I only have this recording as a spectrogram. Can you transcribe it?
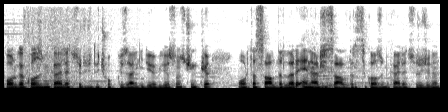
Korga kozmik alet sürücü de çok güzel gidiyor biliyorsunuz. Çünkü orta saldırıları enerji saldırısı kozmik alet sürücünün.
